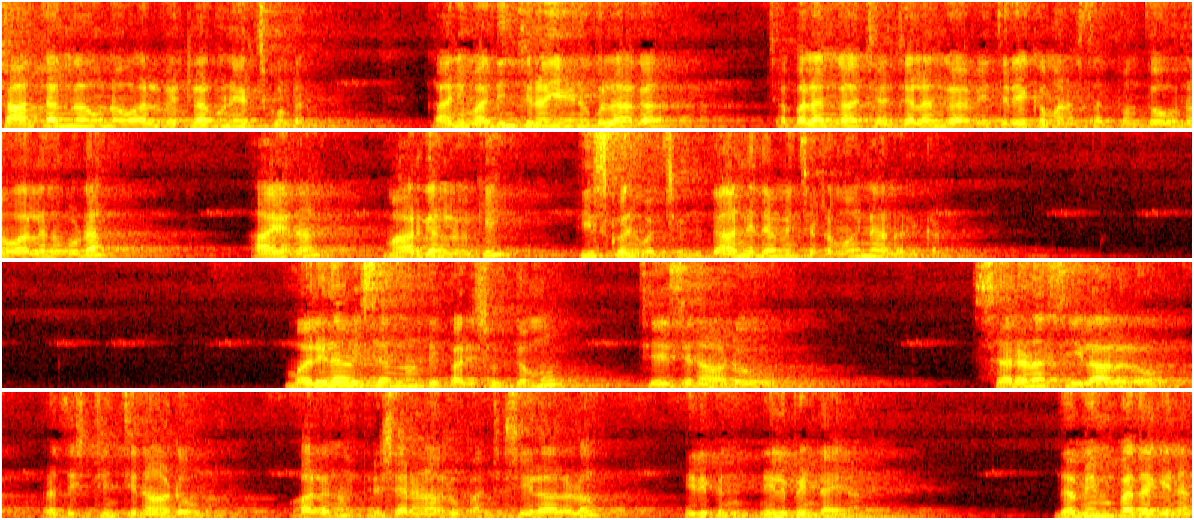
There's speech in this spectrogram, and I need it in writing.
శాంతంగా ఉన్నవాళ్ళు ఎట్లాగో నేర్చుకుంటారు. కానీ మదించిన ఏనుగులాగా చపలంగా చంచలంగా వ్యతిరేక మనస్తత్వంతో ఉన్నవాళ్ళను కూడా ఆయన మార్గంలోకి తీసుకొని వచ్చిండు. దాన్ని దమించటము అని అన్నారు ఇక్కడ. మలిన విషయం నుండి పరిశుద్ధము చేసినాడు. శరణశీలాలలో ప్రతిష్ఠించినాడు. వాళ్ళను త్రిశరణాలు పంచశీలాలలో నిలిపి నిలిపిండైన. ఆయన దమింపదగిన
